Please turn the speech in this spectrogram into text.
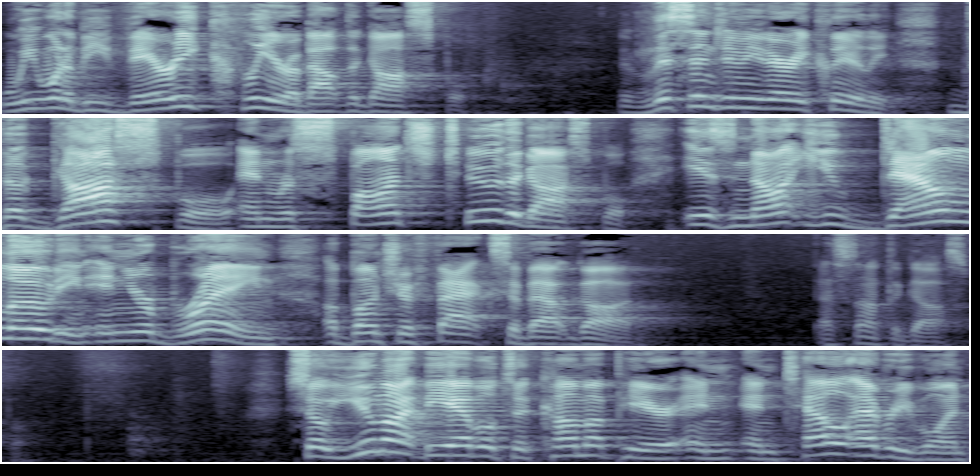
we want to be very clear about the gospel. Listen to me very clearly. The gospel and response to the gospel is not you downloading in your brain a bunch of facts about God. That's not the gospel. So you might be able to come up here and, and tell everyone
